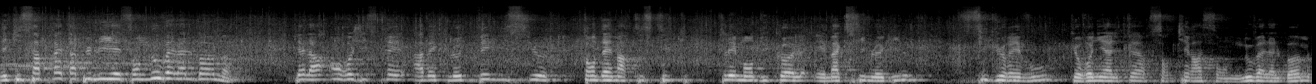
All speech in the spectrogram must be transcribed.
et qui s'apprête à publier son nouvel album qu'elle a enregistré avec le délicieux tandem artistique Clément Ducol et Maxime Le Guil. Figurez-vous que Ronnie Alter sortira son nouvel album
